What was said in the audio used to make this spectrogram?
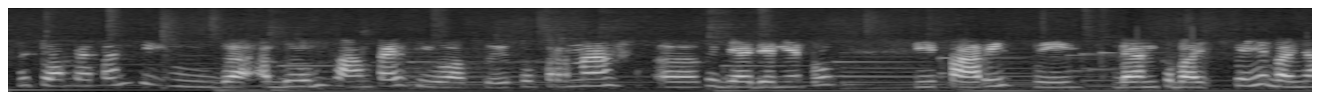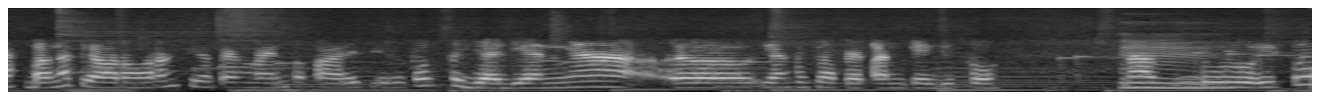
kecopetan sih enggak belum sampai sih waktu itu pernah eh, kejadiannya tuh di Paris sih dan kayaknya banyak banget ya orang-orang siapa yang main ke Paris itu tuh kejadiannya eh, yang kecopetan kayak gitu. Nah Hmm. dulu itu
